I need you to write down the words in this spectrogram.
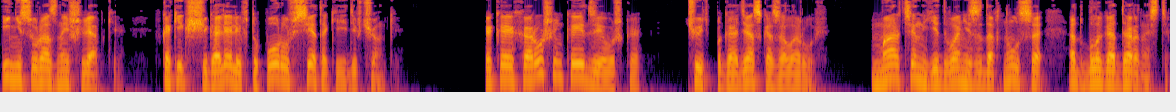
и несуразной шляпке, в каких щеголяли в ту пору все такие девчонки. «Какая хорошенькая девушка», — чуть погодя сказала Руфь. Мартин едва не задохнулся от благодарности,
